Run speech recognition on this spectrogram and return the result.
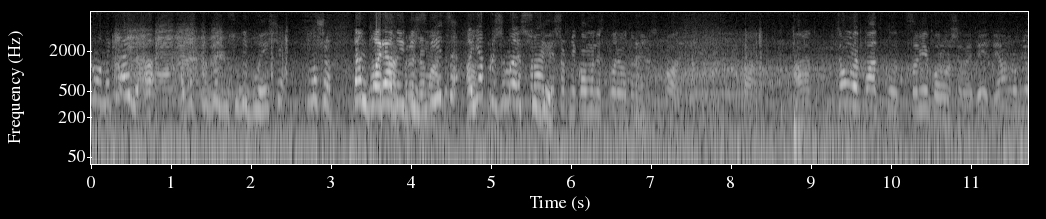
ну не крайню, а, а десь приблизно сюди ближче, тому що там два Так, ряди прижимати. звідси, а я прижимаю сюди. Старайтесь, щоб нікому не створювати мені ситуацію. Так. А в цьому випадку самі порушили. Дивіться, я вам роблю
